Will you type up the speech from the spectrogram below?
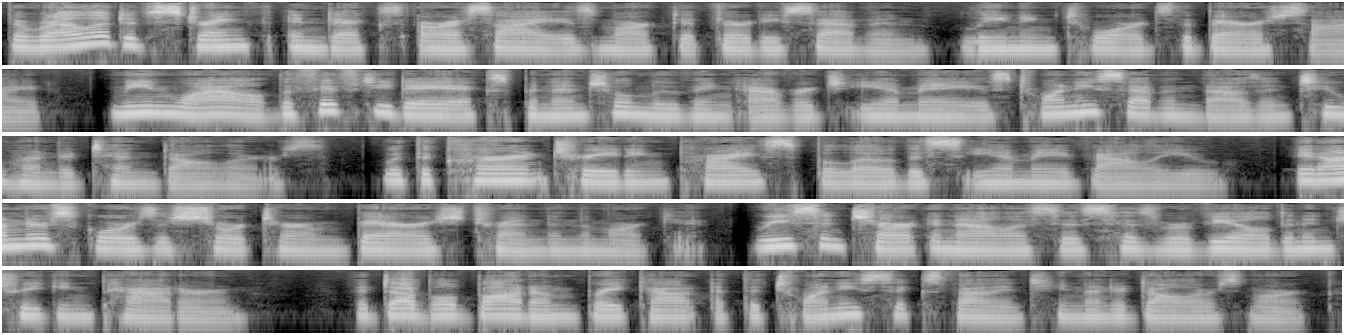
The Relative Strength Index RSI is marked at 37, leaning towards the bearish side. Meanwhile, the 50-day exponential moving average EMA is $27,210. With the current trading price below this EMA value, it underscores a short-term bearish trend in the market. Recent chart analysis has revealed an intriguing pattern a double bottom breakout at the $26,900 mark.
